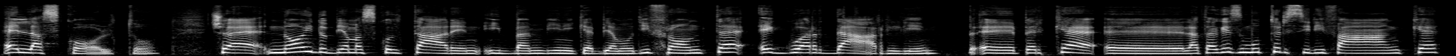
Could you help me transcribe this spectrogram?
è l'ascolto. Cioè noi dobbiamo ascoltare i bambini che abbiamo di fronte e guardarli eh, perché eh, la Tagesmutter si rifà anche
